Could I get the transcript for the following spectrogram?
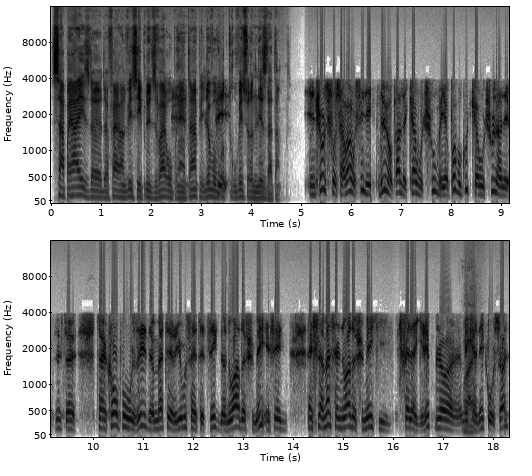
Ça presse de, de, faire enlever ses pneus d'hiver au printemps, puis là, vous vous retrouvez sur une liste d'attente une chose qu'il faut savoir aussi, les pneus, on parle de caoutchouc, mais il n'y a pas beaucoup de caoutchouc dans les pneus. C'est un, composé de matériaux synthétiques, de noir de fumée, et c'est incidemment, c'est le noir de fumée qui, fait la grippe là, euh, mécanique au sol.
